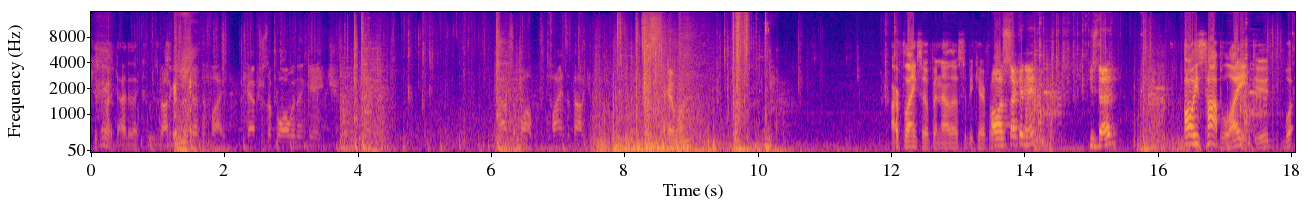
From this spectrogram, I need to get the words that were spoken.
Can't believe I died to that cruiser. Target identified. Captures the bomb and engage. Grabs the bomb. Finds the target. I hit one. Our flank's open now, though, so be careful. Oh, second A. He's dead. Oh, he's top light, dude. What?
